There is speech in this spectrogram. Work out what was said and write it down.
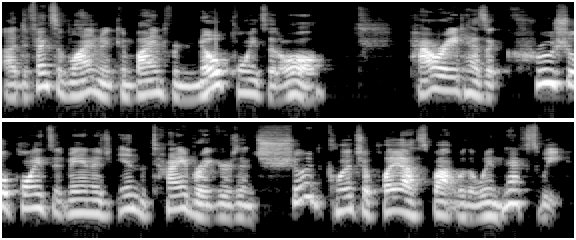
uh, defensive linemen combined for no points at all. Powerade has a crucial points advantage in the tiebreakers and should clinch a playoff spot with a win next week.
